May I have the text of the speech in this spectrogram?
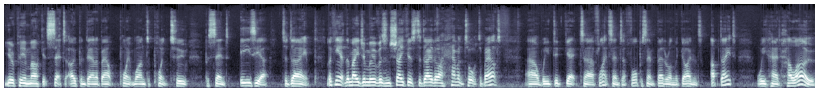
European markets set to open down about 0.1 to 0.2 percent easier today. Looking at the major movers and shakers today that I haven't talked about, uh, we did get uh, Flight Centre 4% better on the guidance update. We had Hello.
